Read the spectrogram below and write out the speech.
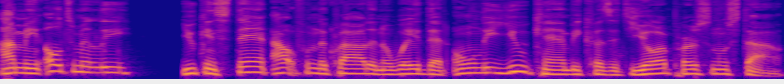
I mean, ultimately, you can stand out from the crowd in a way that only you can because it's your personal style.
